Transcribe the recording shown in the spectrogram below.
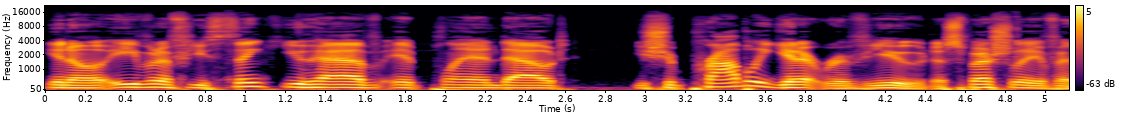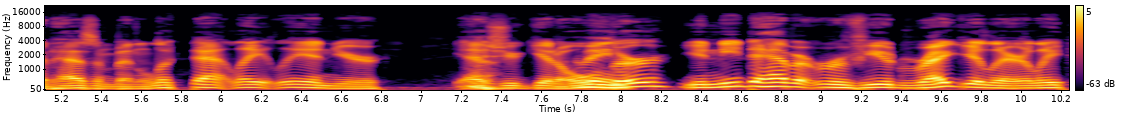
you know, even if you think you have it planned out, you should probably get it reviewed, especially if it hasn't been looked at lately and you're as you get mean- older, you need to have it reviewed regularly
